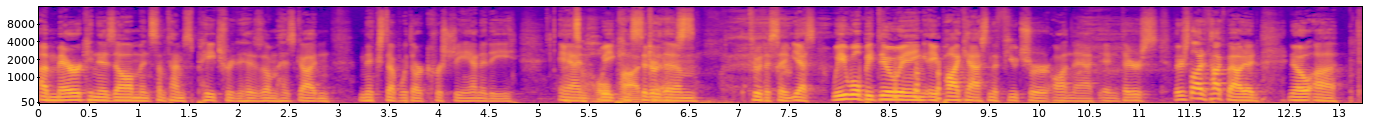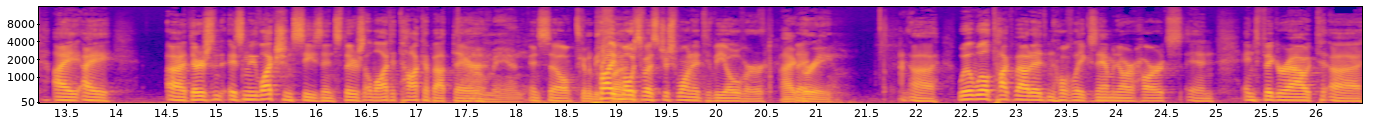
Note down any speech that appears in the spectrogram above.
Americanism and sometimes patriotism has gotten mixed up with our Christianity, and we consider podcast. them to the same. Yes, we will be doing a podcast in the future on that, and there's there's a lot to talk about. And you know, uh, I I. Uh, there's an, it's an election season, so there's a lot to talk about there. Oh, man. And so It's gonna be probably fun. most of us just want it to be over. I But, agree. uh, we'll we'll talk about it and hopefully examine our hearts and and figure out uh,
